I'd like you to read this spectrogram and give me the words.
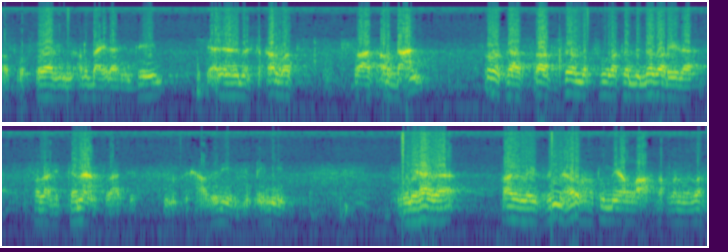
قصر الصلاه من أربع إلى اثنتين لانها لما استقرت صارت اربعا صارت الصلاه مقصورة بالنظر إلى صلاة التمام صلاة الحاضرين المقيمين. ولهذا قال النبي إنها رخصة من الله فاقبل من الله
